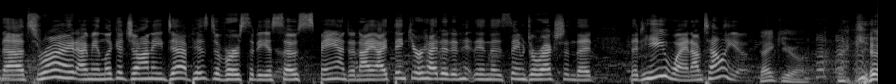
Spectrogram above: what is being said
That's right. I mean, look at Johnny Depp. His diversity is so spanned, and I, I think you're headed in, in the same direction that, that he went. I'm telling you. Thank you. Thank you.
